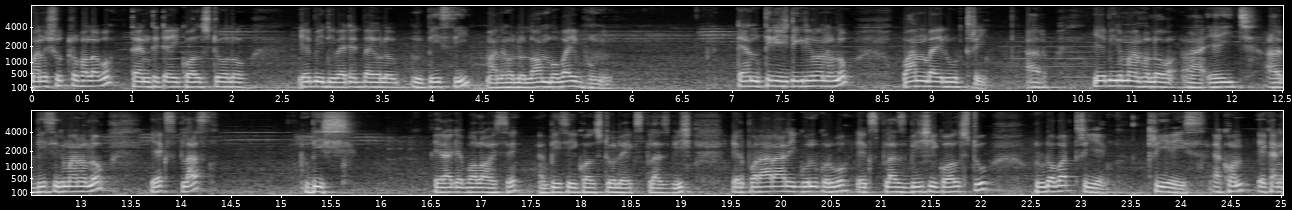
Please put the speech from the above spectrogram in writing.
মানে সূত্র ফলাবো। ট্যান থিটা ইকুয়ালস টু হলো এ বি ডিভাইডেড বাই হলো বিসি মানে হলো লম্ব বাই ভূমি। ট্যান তিরিশ ডিগ্রি মান হলো ওয়ান বাই রুট থ্রি আর এ বির মান হলো এইচ আর বিসির মান হলো এক্স প্লাস বিশ। এর আগে বলা হয়েছে বিসি ইকোয়ালস টু হলো এক্স প্লাস বিশ। এরপর আর আর গুণ করব এক্স প্লাস বিশ equals to root over three A three H এখন এখানে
